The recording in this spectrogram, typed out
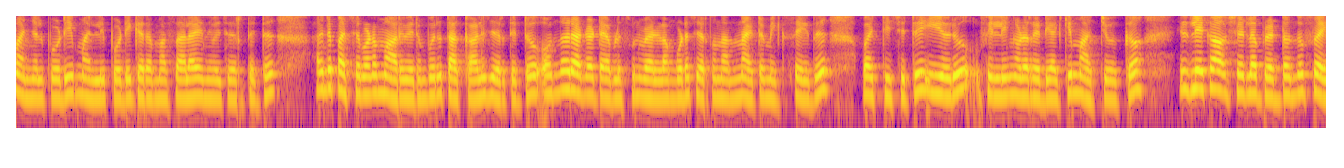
മഞ്ഞൾപ്പൊടി മല്ലിപ്പൊടി ഗരം മസാല എന്നിവ ചേർത്തിട്ട് അതിന്റെ പച്ചമണം മാറി വരുമ്പോൾ ഒരു തക്കാളി ചേർത്തിട്ട് ഒന്നോ രണ്ടോ ടേബിൾ സ്പൂൺ വെള്ളം കൂടെ ചേർത്ത് നന്നായിട്ട് മിക്സ് ചെയ്ത് വറ്റിച്ചിട്ട് ഈ ഒരു ഫില്ലിംഗ് അവിടെ റെഡിയാക്കി മാറ്റി വെക്കുക. ഇതിലേക്ക് ആവശ്യമായിട്ടുള്ള ബ്രെഡ് ഒന്ന് ഫ്രൈ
